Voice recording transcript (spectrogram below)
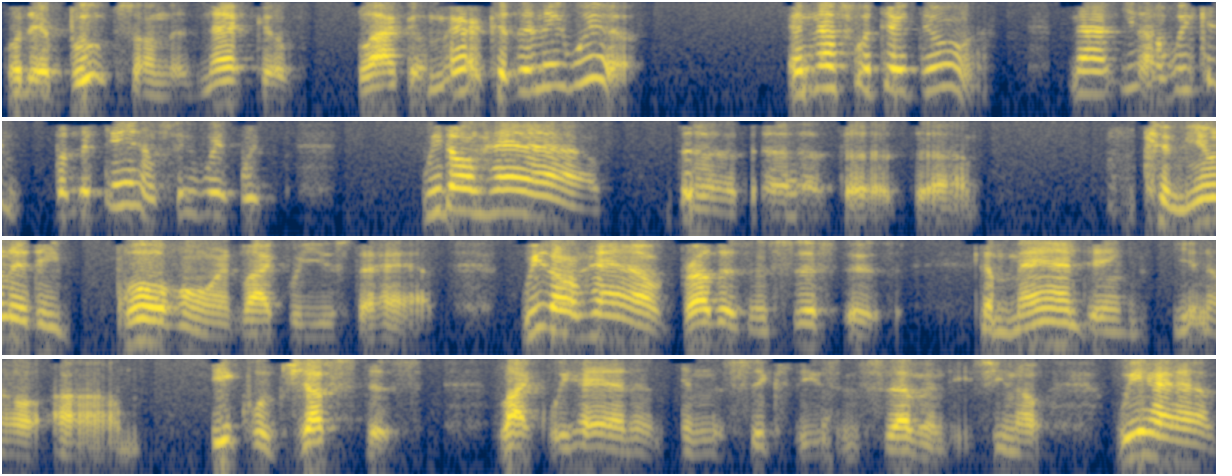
or their boots on the neck of Black America, then they will, and that's what they're doing. Now, you know, we can, but again, see, we we we don't have the the the, the community bullhorn like we used to have. We don't have brothers and sisters demanding, you know, um, equal justice like we had in, in the 60s and 70s. You know, we have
